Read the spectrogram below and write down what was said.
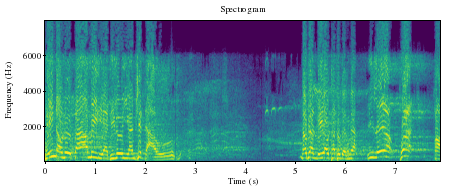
ဒိန်းတောင်တို့သားအမိတွေကဒီလိုရန်ဖြစ်တာ哦နောက်ထပ်၄ယောက်ထပ်ထုတ်တယ်ခင်ဗျဒီလေးယောက်ထွက်ဟာ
